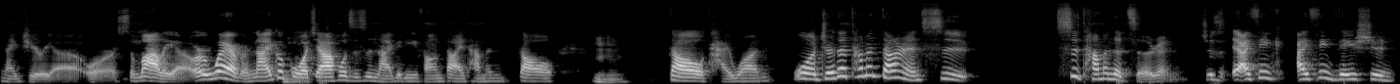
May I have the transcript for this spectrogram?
Nigeria or Somalia or wherever 哪一个国家、或者是哪一个地方带他们到嗯 到台湾，我觉得他们当然是是他们的责任。就是 I think I think they should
